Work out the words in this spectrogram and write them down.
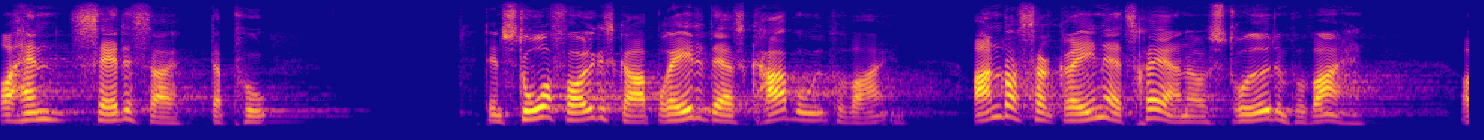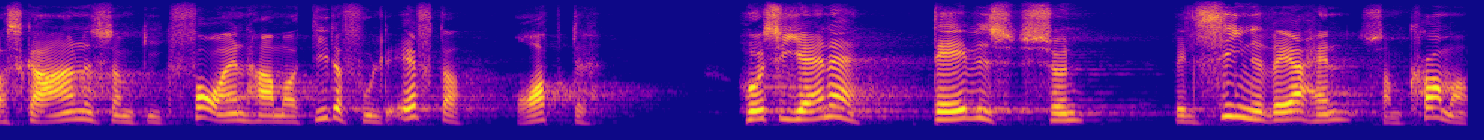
og han satte sig derpå. Den store folkeskar bredte deres kapper ud på vejen. Andre så grene af træerne og strøede dem på vejen. Og skarne, som gik foran ham, og de, der fulgte efter, råbte. Hosianna, Davids søn, velsignet være han, som kommer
